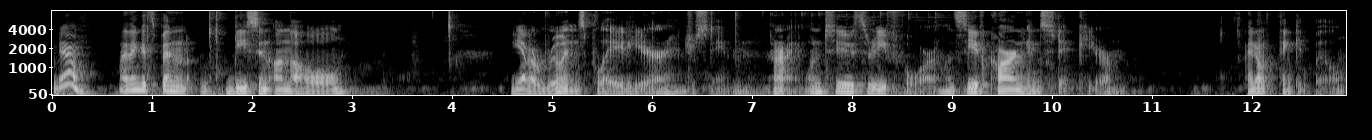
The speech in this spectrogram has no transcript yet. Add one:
Yeah, I think it's been decent on the whole. We have a ruins played here. Interesting. All right, one, two, three, four. Let's see if Karn can stick here. I don't think it will.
